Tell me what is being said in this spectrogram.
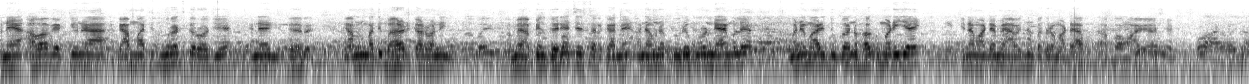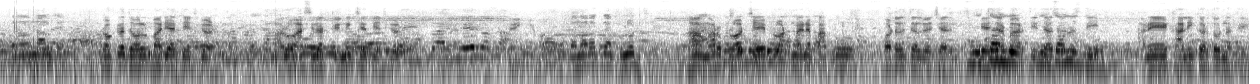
અને આવા વ્યક્તિઓને આ ગામમાંથી દૂર જ કરવા જોઈએ. એને ઘર ગામમાંથી બહાર જ કાઢવાની અમે અપીલ કરીએ છીએ સરકારને. અને અમને પૂરેપૂરો ન્યાય મળે. મને મારી દુકાનનો હક મળી જાય. એના માટે અમે આવેદનપત્ર માટે આપવામાં આવ્યા છે. ડૉક્ટર ધવલ બારિયા તેજગઢ. મારું આશીર્વાદ ક્લિનિક છે તેજગઢ. થેન્ક યુ તમારો ત્યાં પ્લોટ છે? હા મારો પ્લોટ છે એ પ્લોટમાં એને પાકું હોટલ ચલાવે છે. બે હજાર બારથી દસ વર્ષથી અને એ ખાલી કરતો નથી.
